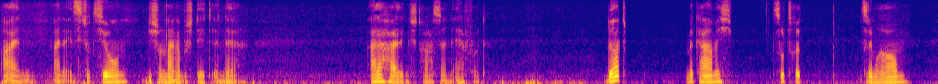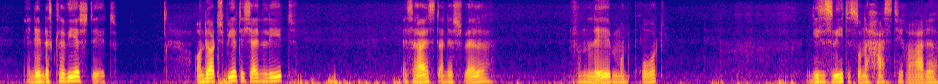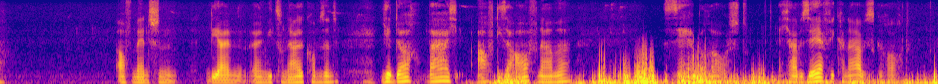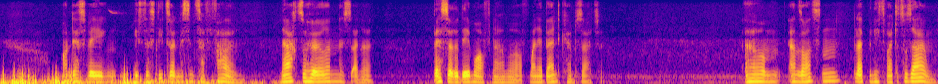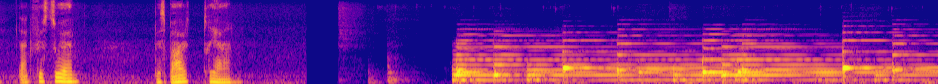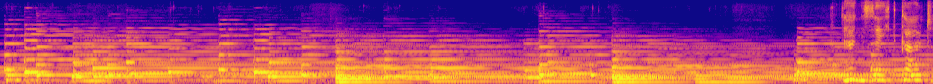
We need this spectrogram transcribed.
ein, eine Institution, die schon lange besteht in der Allerheiligenstraße in Erfurt. Dort bekam ich Zutritt zu dem Raum, in dem das Klavier steht. Und dort spielte ich ein Lied. Es heißt an der Schwelle von Leben und Brot. Dieses Lied ist so eine Hasstirade auf Menschen, die einem irgendwie zu nahe gekommen sind. Jedoch war ich auf dieser Aufnahme sehr berauscht. Ich habe sehr viel Cannabis geraucht. Und deswegen ist das Lied so ein bisschen zerfallen. Nachzuhören ist eine bessere Demoaufnahme auf meiner Bandcamp-Seite. Ähm, ansonsten bleibt mir nichts weiter zu sagen. Danke fürs Zuhören. Bis bald, Trian.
